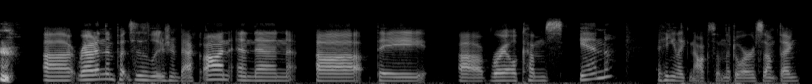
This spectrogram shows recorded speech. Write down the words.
uh, Raoden then puts his illusion back on, and then uh, they uh, Roial comes in. I think he like knocks on the door or something.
